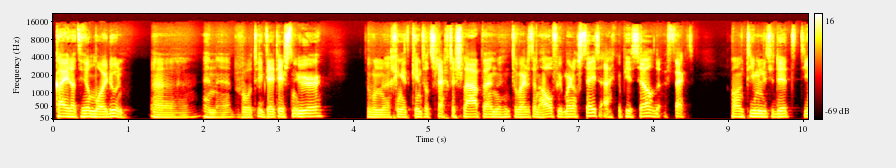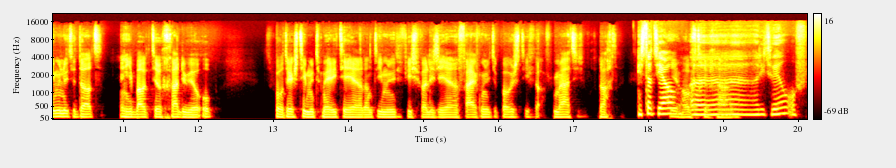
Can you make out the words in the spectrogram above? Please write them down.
kan je dat heel mooi doen. Eh, en eh, bijvoorbeeld, ik deed eerst een uur. Toen eh, ging het kind wat slechter slapen en toen werd het een half uur. Maar nog steeds eigenlijk heb je hetzelfde effect. Gewoon tien minuten dit, tien minuten dat. En je bouwt het heel gradueel op. Dus bijvoorbeeld eerst tien minuten mediteren, dan tien minuten visualiseren, vijf minuten positieve affirmaties of gedachten. Is dat jouw ritueel? Of?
